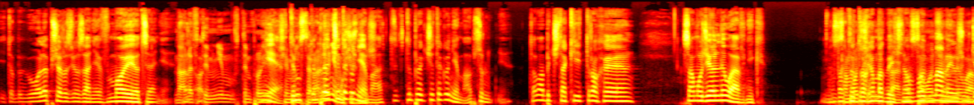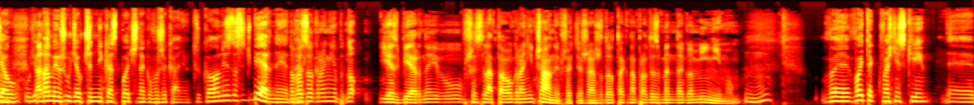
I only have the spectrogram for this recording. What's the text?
I to by było lepsze rozwiązanie w mojej ocenie. No ale w tym, nie, w tym projekcie nie, w tym, w tym projekcie tego nie ma. W tym projekcie tego nie ma, absolutnie. To ma być taki trochę samodzielny ławnik. No, no tak to trochę ma być, tak, no, bo mamy już, udział, udział ale... mamy już udział czynnika społecznego w orzekaniu, tylko on jest dosyć bierny jednak. No bez ograniczenia, no jest bierny i był przez lata ograniczany przecież, aż do tak naprawdę zbędnego minimum. Mhm. Wojtek Kwaśniewski e,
